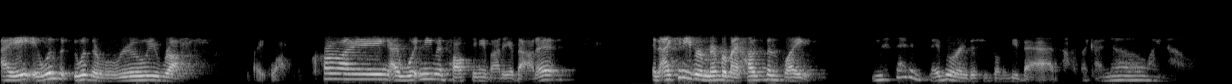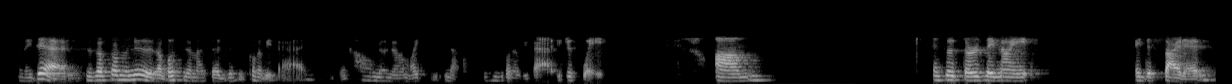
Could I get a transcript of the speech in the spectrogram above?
I it was it was a really rough, like lots of crying. I wouldn't even talk to anybody about it. And I can even remember my husband's like, you said in February this is going to be bad. I was like, I know, I know. And I did. As soon as I saw the news, I looked at him, I said, this is going to be bad. He's like, oh, no, no. I'm like, no, this is going to be bad. You just wait. Um, and so Thursday night, I decided,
